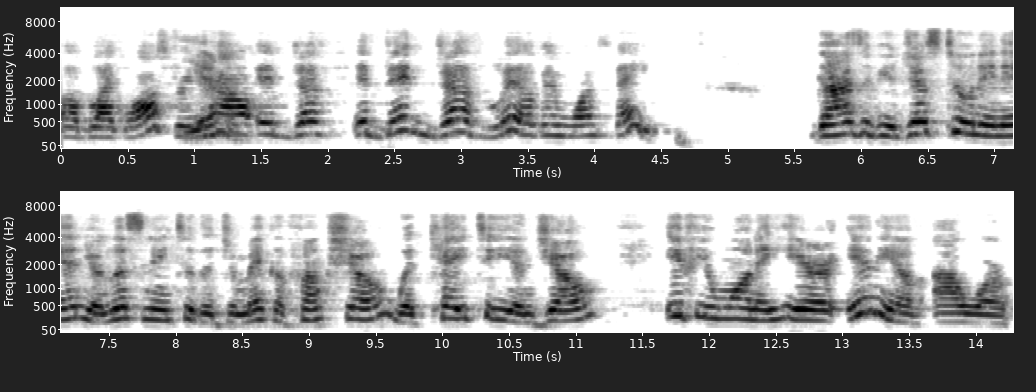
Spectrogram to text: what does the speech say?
uh, Black Wall Street Yeah. and how it just it didn't just live in one state. Guys, if you're just tuning in, you're listening to the Jamaica Funk Show with KT and Jo. If you want to hear any of our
